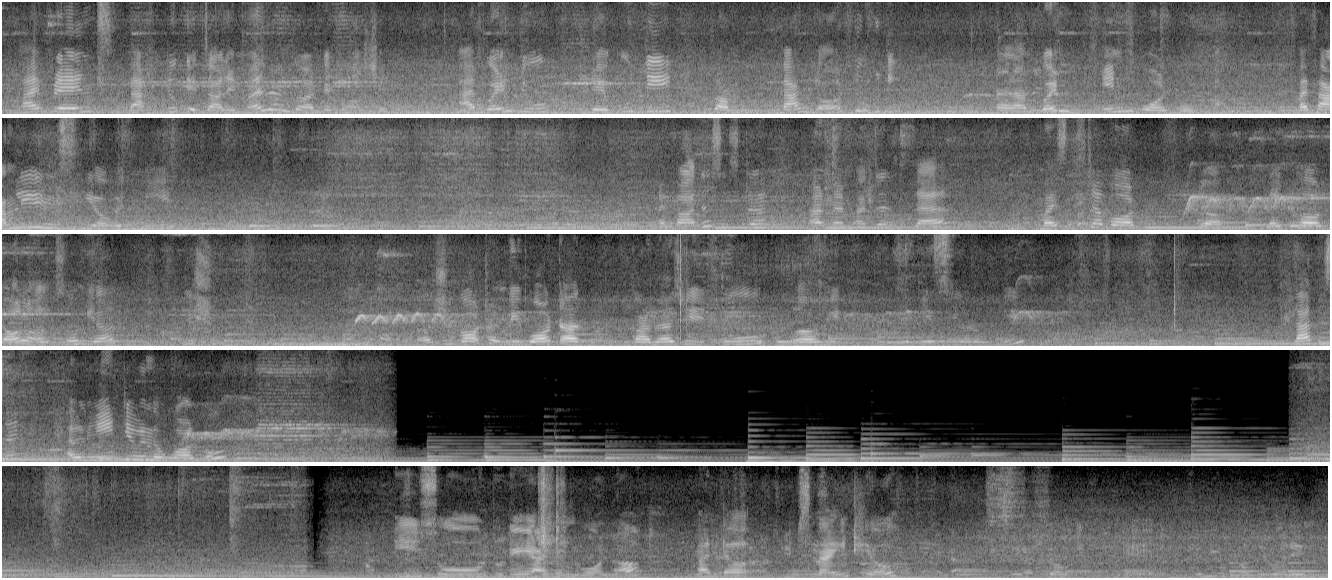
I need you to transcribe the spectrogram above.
Hi friends, back to Kids All in One and Dwarka Kitchen. I'm going to today from Bangalore to Ooty. And I'm going in Volvo. My family is here with me. My father, sister and my mother is there. My sister bought the, like her doll also here. We should uh, she got and we bought our Kanaji too. Uh, he is here only. That's it. I will meet you in the Volvo. It's night here. So we were in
